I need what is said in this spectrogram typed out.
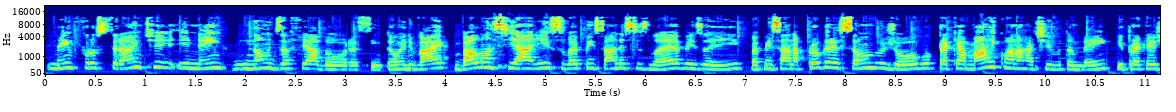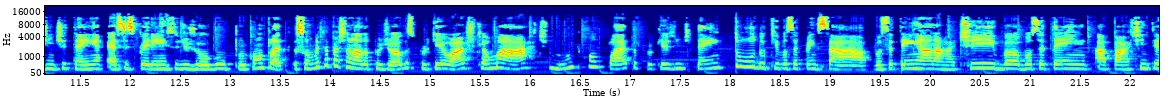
nem frustrante e nem não desafiadora, assim. Então ele vai balancear isso, vai pensar nesses levels aí, vai pensar na progressão do jogo para que amarre com a narrativa também e para que a gente tenha essa experiência de jogo por completo. Eu sou muito apaixonada por jogos porque eu acho que é uma arte muito completa, porque a gente tem tudo que você pensar. Você tem a narrativa, você tem a parte interativa,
